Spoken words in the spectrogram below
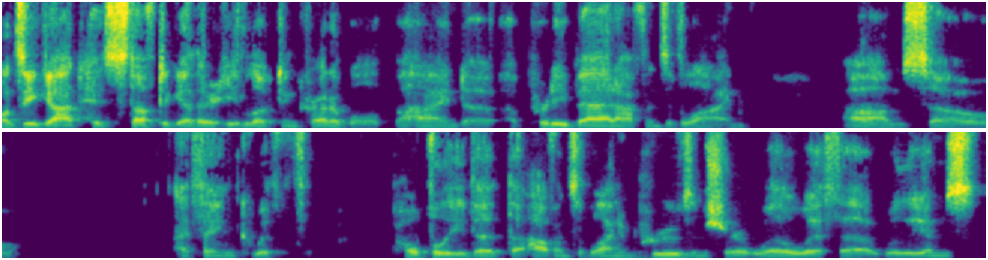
once he got his stuff together, he looked incredible behind a, a pretty bad offensive line. Um, so I think with hopefully the the offensive line improves, I'm sure it will with uh, Williams.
